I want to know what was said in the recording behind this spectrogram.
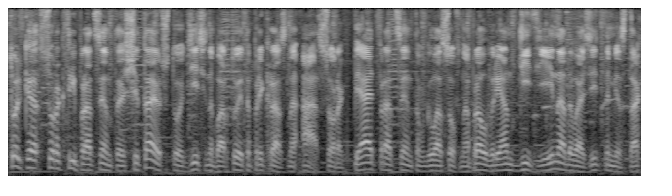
Только 43% считают, что дети на борту это прекрасно, а 45% голосов набрал вариант детей надо возить на местах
